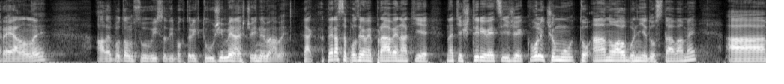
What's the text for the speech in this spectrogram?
reálne, ale potom sú výsledky, po ktorých túžime a ešte ich nemáme. tak. A teraz sa pozrieme práve na tie, na tie štyri veci, že kvôli čomu to áno alebo nie dostávame a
